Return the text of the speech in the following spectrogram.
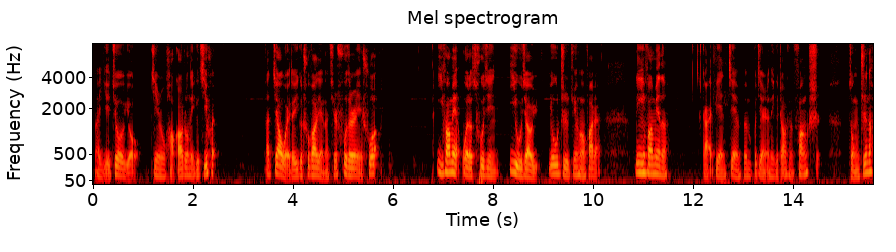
那也就有进入好高中的一个机会。那教委的一个出发点呢，其实负责人也说了，一方面为了促进义务教育优质均衡发展。另一方面呢，改变见分不见人的一个招生方式。总之呢，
